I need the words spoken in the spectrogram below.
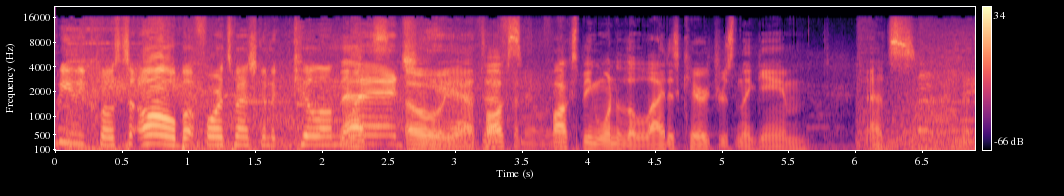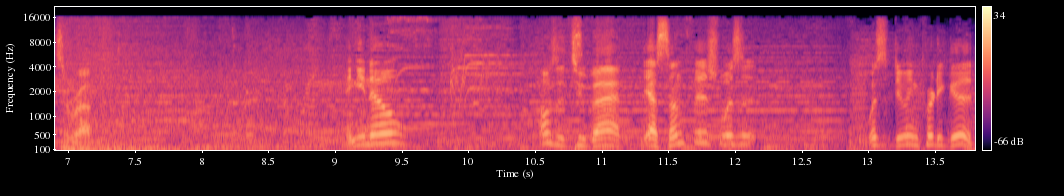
really close to. Oh, but forward smash gonna kill on That's, ledge. oh yeah, Fox, definitely. Fox being one of the lightest characters in the game, that's, that's rough. And you know, That wasn't too bad. yeah, Sunfish wasn't was doing pretty good.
